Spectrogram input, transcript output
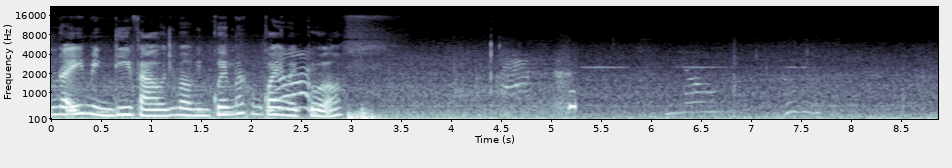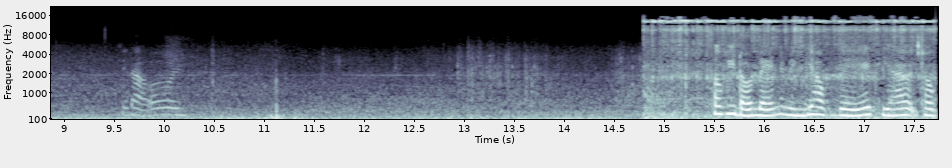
Lúc nãy mình đi vào nhưng mà mình quên mất không quay ngoài cửa. Chị Thảo ơi sau khi đón bé nhà mình đi học về thì hai vợ chồng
